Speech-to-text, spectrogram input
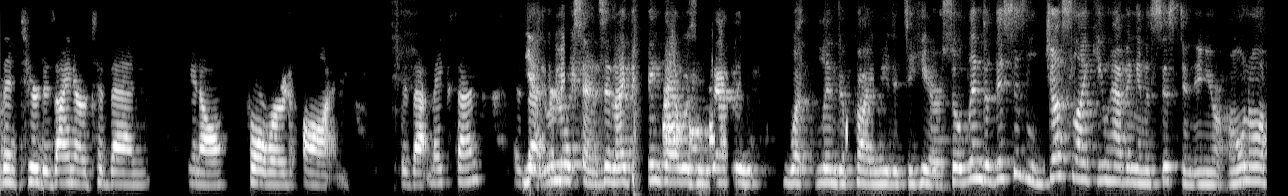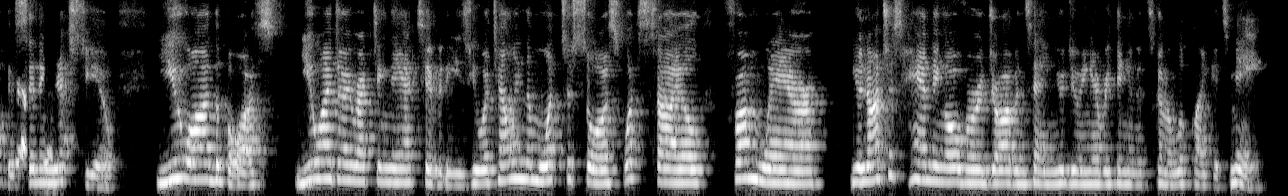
the interior designer to then, you know, forward on. Does that make sense? Is yeah, that, that makes sense. And I think that was exactly what Linda probably needed to hear. So Linda, this is just like you having an assistant in your own office yeah. sitting next to you. You are the boss. You are directing the activities. You are telling them what to source, what style, from where, you're not just handing over a job and saying you're doing everything and it's going to look like it's me.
